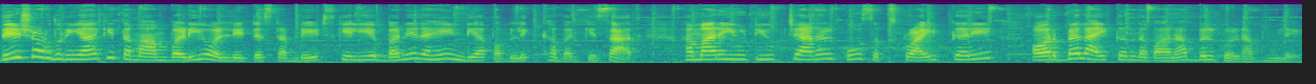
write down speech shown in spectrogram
देश और दुनिया की तमाम बड़ी और लेटेस्ट अपडेट्स के लिए बने रहे इंडिया पब्लिक खबर के साथ। हमारे यूट्यूब चैनल को सब्सक्राइब करें और बेल आइकन दबाना बिल्कुल न भूलें।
